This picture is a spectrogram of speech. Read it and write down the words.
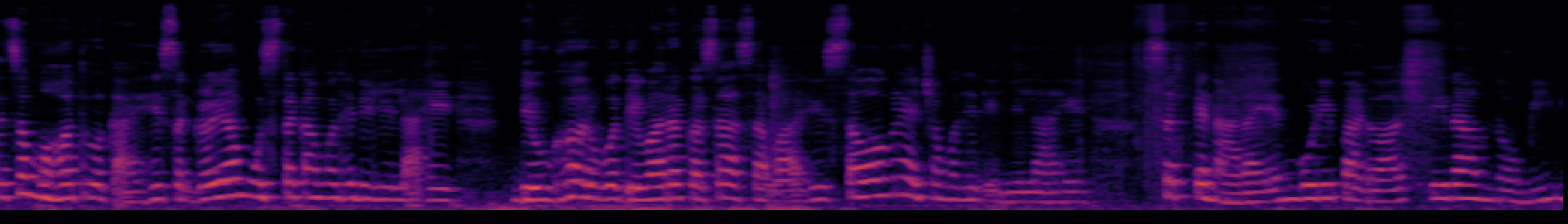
त्याचं महत्त्व काय? हे सगळं या पुस्तकामध्ये दिलेलं आहे. देवघर व देवारा कसा असावा? हे सगळं याच्यामध्ये दिलेलं आहे. सत्यनारायण गुढीपाडवा श्रीरामनवमी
